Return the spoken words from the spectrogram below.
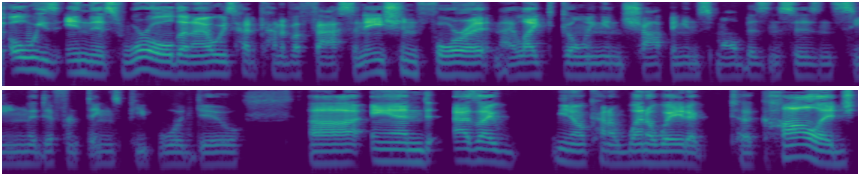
always in this world and I always had kind of a fascination for it and I liked going and shopping in small businesses and seeing the different things people would do. Uh, and as I, you know, kind of went away to, to college,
